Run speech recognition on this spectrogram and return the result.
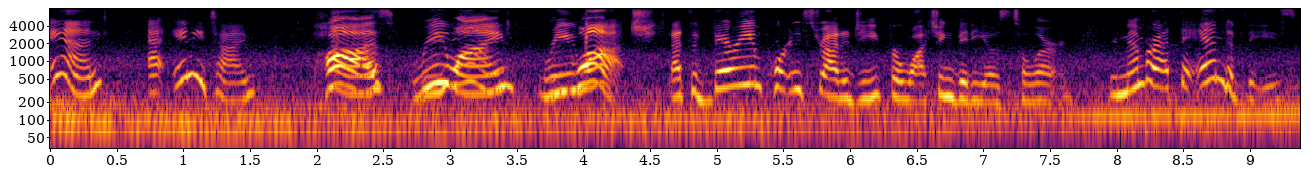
And at any time, pause, rewind, rewatch. That's a very important strategy for watching videos to learn. Remember at the end of these,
